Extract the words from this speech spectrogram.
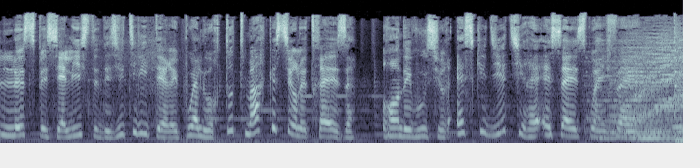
le spécialiste des utilitaires et poids lourds toutes marques sur le 13. Rendez-vous sur escudier-sas.fr.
